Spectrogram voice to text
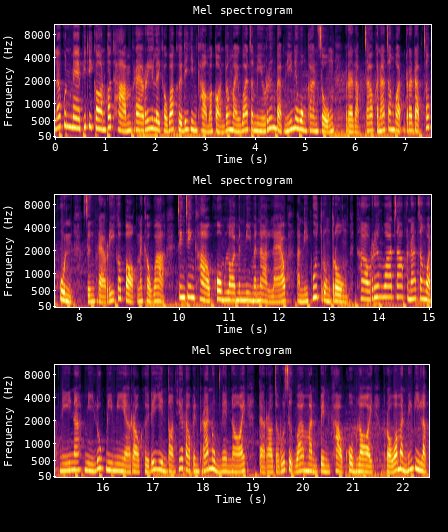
แล้วคุณเมย์พิธีกรก็ถามแพรรี่เลยค่ะว่าเคยได้ยินข่าวมาก่อนบ้างไหมว่าจะมีเรื่องแบบนี้ในวงการสงฆ์ระดับเจ้าคณะจังหวัดระดับเจ้าคุณ ซึ่งแพรรี่ก็บอกนะคะว่า จริง ๆ ข่าวโคมลอยมันมีมานานแล้ว อันนี้พูดตรงๆ ข่าวเรื่องว่าเจ้าคณะจังหวัดนี้นะมีลูกมีเมีย เราเคยได้ยินตอนที่เราเป็นพระหนุ่มเนนน้อย แต่เราจะรู้สึกว่ามันเป็นข่าวโคมลอย เพราะว่ามันไม่มีหลัก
